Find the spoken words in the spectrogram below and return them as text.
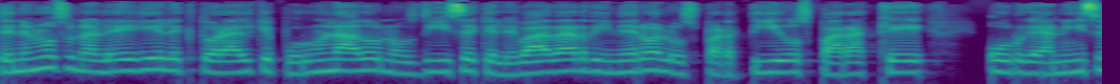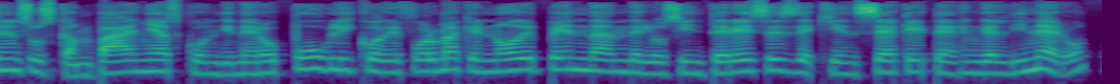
tenemos una ley electoral que por un lado nos dice que le va a dar dinero a los partidos para que organicen sus campañas con dinero público de forma que no dependan de los intereses de quien sea que tenga el dinero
